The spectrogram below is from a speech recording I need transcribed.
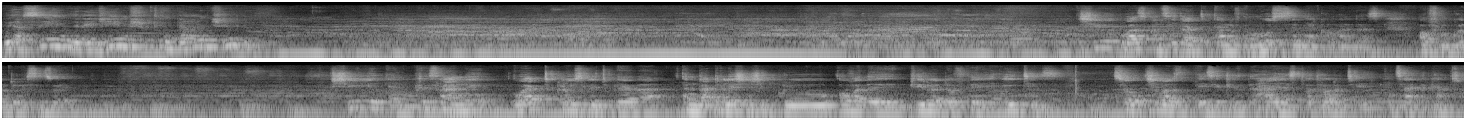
we are seeing the regime shooting down children. She was considered one of the most senior commanders of Umkhonto weSizwe. She and Chris Hani worked closely together and that relationship grew over the period of the 80s. So she was basically the highest authority inside the country.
